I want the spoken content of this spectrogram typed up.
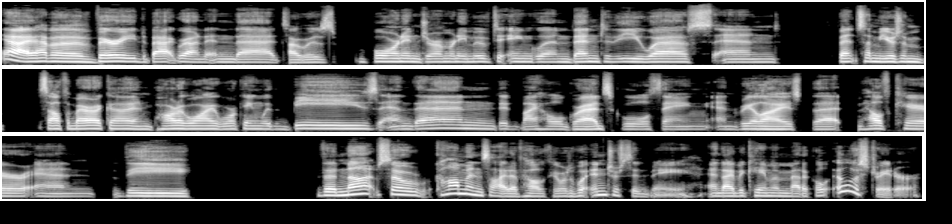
yeah, I have a varied background in that I was born in Germany, moved to England, then to the US, and spent some years in South America and Paraguay working with bees, and then did my whole grad school thing and realized that healthcare and the the not so common side of healthcare was what interested me, and I became a medical illustrator.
